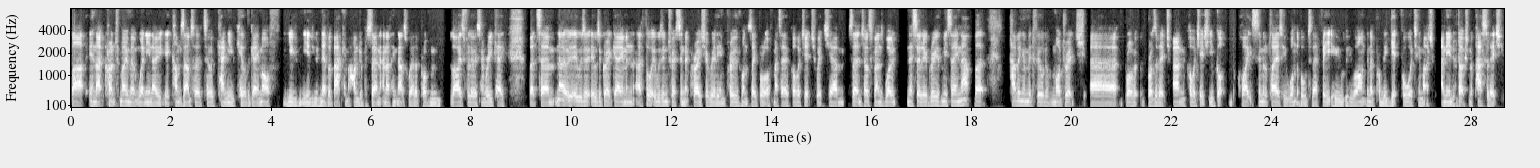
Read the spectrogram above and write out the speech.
But in that crunch moment when you know it comes down to, to can you kill the game off, you you would never back him 100. percent And I think that's where the problem lies for Luis Enrique. But um, no, it was a, it was a great game, and I thought it was interesting that Croatia really improved once they brought off Mateo Kovacic, which um, certain Chelsea fans won't necessarily agree with me saying that, but having a midfield of Modric, uh, Brozovic, and Kovacic, you've got quite similar players who want the ball to their feet, who who aren't going to probably get forward too much. And the introduction of Pasalic,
